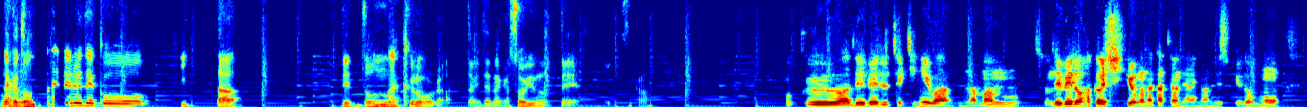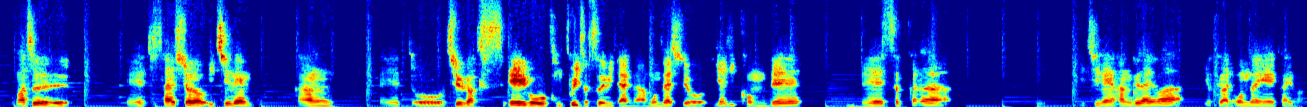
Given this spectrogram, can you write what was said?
なんかど。んなレベルでこう、行った、で、どんな苦労があったみたいな、なんかそういうのってどうですか？僕はレベル的には、なまんそのレベルを測る指標がなかったのであれなんですけども、まず、えっ、と、最初1年間、えっ、と、中学英語をコンプリートするみたいな問題集をやり込んで、で、そこから1年半ぐらいは、よくあるオンライン英会話。を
